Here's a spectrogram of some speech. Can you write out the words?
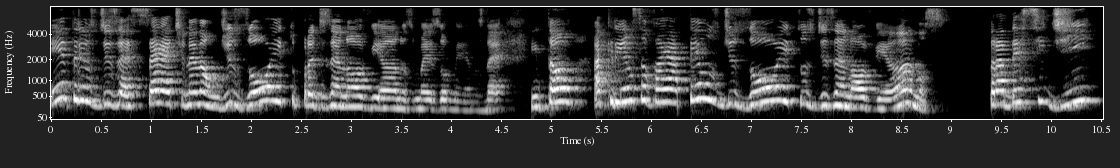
entre os 17, né? Não, 18 para 19 anos, mais ou menos, né? Então, a criança vai até os 18, 19 anos para decidir,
